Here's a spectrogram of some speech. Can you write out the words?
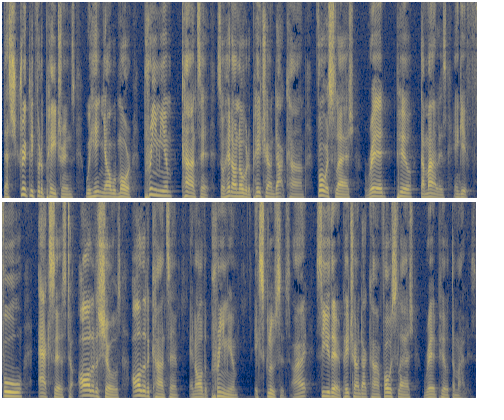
that's strictly for the patrons. We're hitting y'all with more premium content. So head on over to patreon.com forward slash red pill tamales and get full access to all of the shows, all of the content, and all the premium exclusives. All right. See you there. Patreon.com forward slash red pill tamales.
